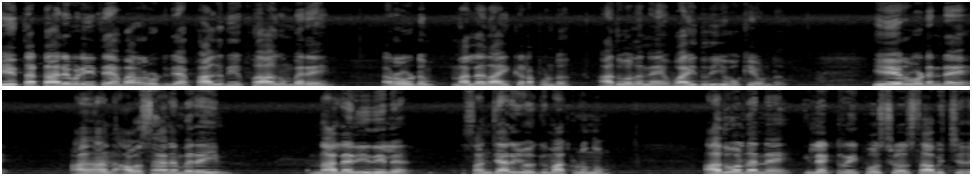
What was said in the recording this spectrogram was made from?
ഈ തട്ടാരുപടി തേമ്പാറ റോഡിന്റെ പകുതി ഭാഗം വരെ റോഡും നല്ലതായി കിടപ്പുണ്ട്. അതുപോലെ തന്നെ വൈദ്യുതിയും ഒക്കെ ഉണ്ട് ഈ റോഡിന്റെ അവസാനം വരെയും നല്ല രീതിയിൽ സഞ്ചാരയോഗ്യമാക്കണമെന്നും അതുപോലെ തന്നെ ഇലക്ട്രിക് പോസ്റ്റുകൾ സ്ഥാപിച്ച്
